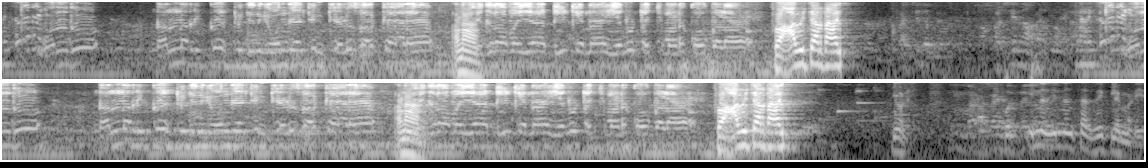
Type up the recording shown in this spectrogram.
ಒಂದು ನನ್ನ ರಿಕ್ವೆಸ್ಟ್ ನಿನಗೆ ಒಂದೇ ಹೇಳ್ತೀನಿ ಕೇಳು ಸರ್ಕಾರ ಅಣ್ಣ. ಸಿದ್ದರಾಮಯ್ಯ ಡಿ ಕೆನ ಏನು ಟಚ್ ಮಾಡಕ್ ಹೋಗ್ಬೇಡ ಸೊ ಆ ವಿಚಾರ ತಗೊಳ್ಳಿ ಒಂದು ನನ್ನ ರಿಕ್ವೆಸ್ಟ್ ನಿನಗೆ ಒಂದೇ ಹೇಳ್ತೀನಿ ಕೇಳು ಸರ್ಕಾರ ಅಣ್ಣ. ಸಿದ್ದರಾಮಯ್ಯ ಡಿ ಕೆನ ಏನು ಟಚ್ ಮಾಡಕ್ ಹೋಗ್ಬೇಡ ಸೊ ಆ ವಿಚಾರ ತಗೊಳ್ಳಿ ನೋಡಿ ಇನ್ನೊಂದು ಇನ್ನೊಂದು ಸಲ ರೀಪ್ಲೇ ಮಾಡಿ.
